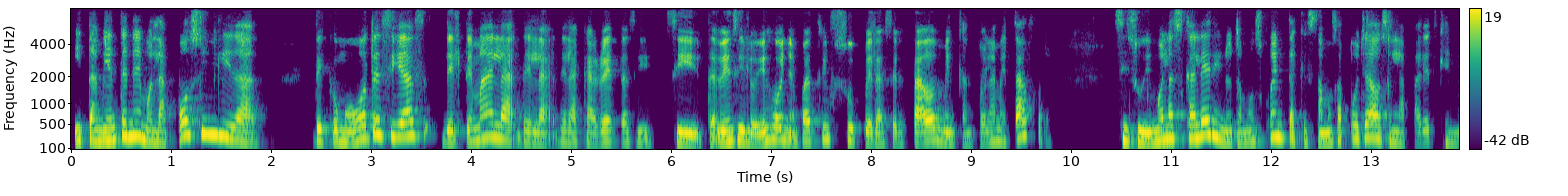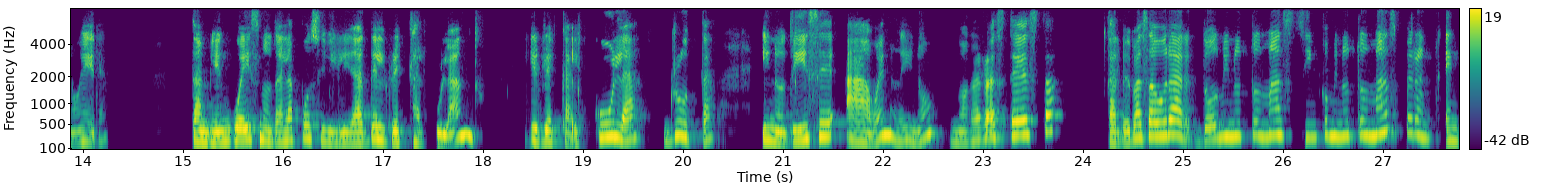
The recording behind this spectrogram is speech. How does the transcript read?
Y también tenemos la posibilidad de como vos decías, del tema de la, de la, de la carreta, si, si, también si lo dijo doña Patrick, súper acertado, me encantó la metáfora. Si subimos la escalera y nos damos cuenta que estamos apoyados en la pared que no era, también Waze nos da la posibilidad del recalculando y recalcula ruta y nos dice, ah, bueno, y no, no agarraste esta, tal vez vas a durar dos minutos más, cinco minutos más, pero en, en,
